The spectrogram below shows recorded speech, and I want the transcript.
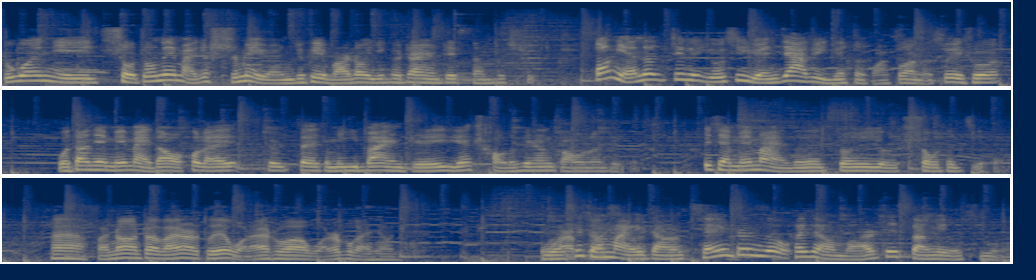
如果你首周内买就十美元，你就可以玩到《银河战士》这三部曲。当年的这个游戏原价就已经很划算了，所以说我当年没买到，后来就是在什么一半之类已经炒得非常高了。这个之前没买的，终于有收的机会。哎呀，反正这玩意儿对于我来说，我是不感兴趣。我是想买一张，前一阵子我还想玩这三个游戏呢，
